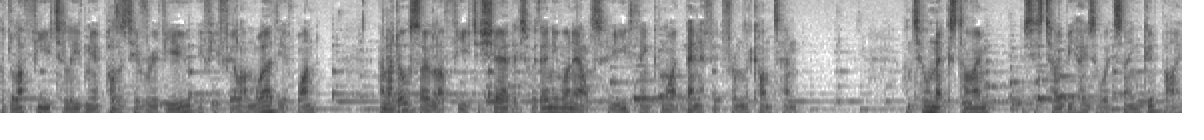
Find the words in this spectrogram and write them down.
I'd love for you to leave me a positive review if you feel I'm worthy of one, and I'd also love for you to share this with anyone else who you think might benefit from the content. Until next time, this is Toby Hazelwood saying goodbye.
